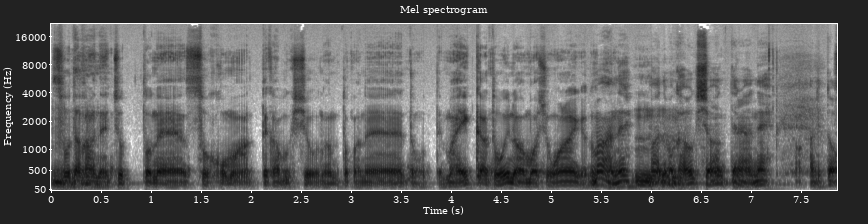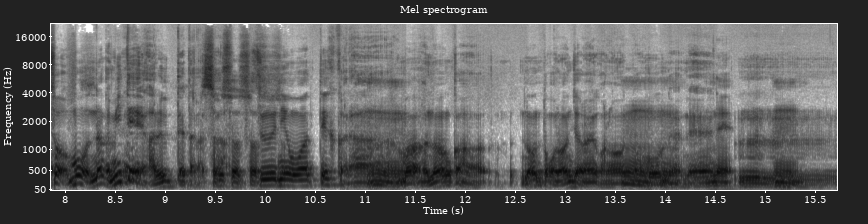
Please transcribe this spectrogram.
そうだからねちょっとねそこもあって歌舞伎町なんとかねと思って。まあ駅から遠いのはまあしょうがないけど。まあね、うん。まあでも歌舞伎町ってのはね割と。そうもうなんか見て歩ってたらさそうそうそう普通に終わっていくから、まあなんかなんとかなんじゃないかなと思うんだよね。ね。うん。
